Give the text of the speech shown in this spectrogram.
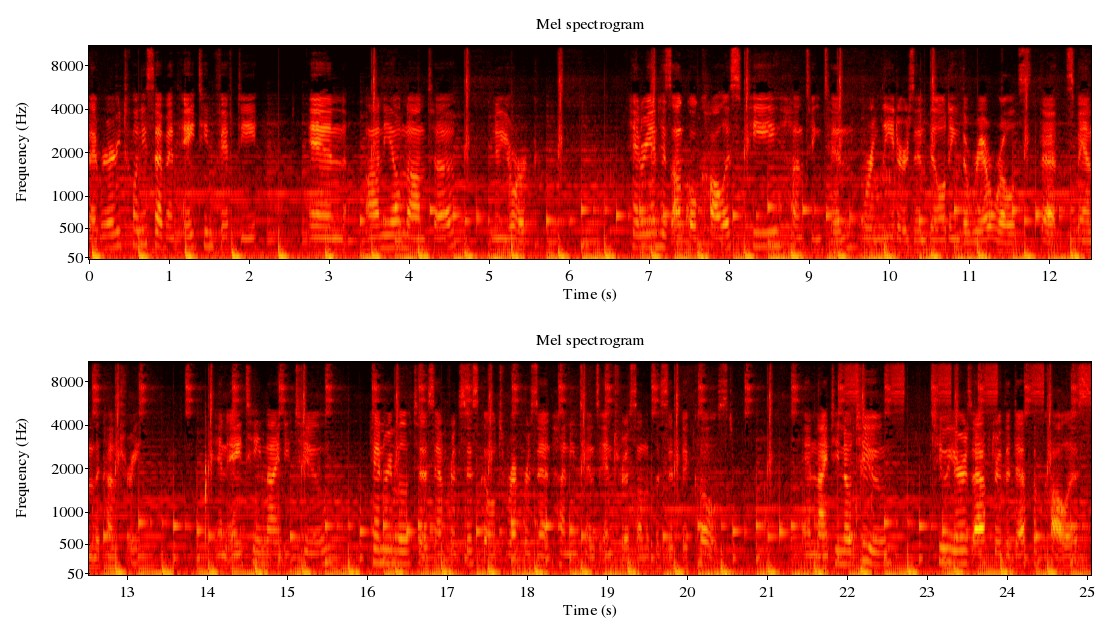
February 27, 1850, in Oneonta, New York. Henry and his uncle Collis P. Huntington were leaders in building the railroads that spanned the country. In 1892, Henry moved to San Francisco to represent Huntington's interests on the Pacific coast. In 1902, two years after the death of Collis,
